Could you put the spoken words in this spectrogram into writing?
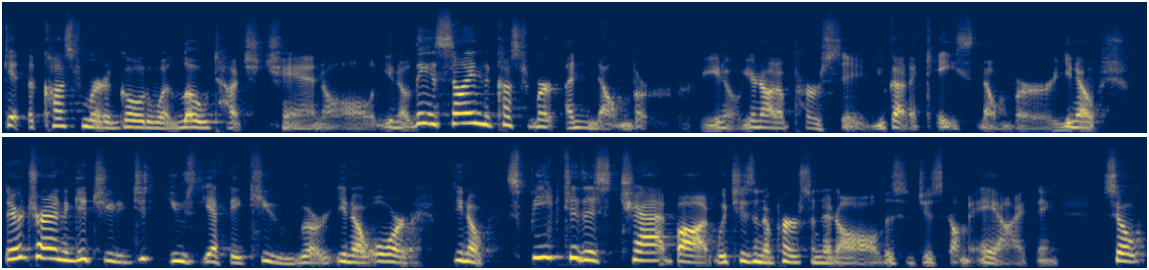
get the customer to go to a low touch channel. You know, they assign the customer a number. You know, you're not a person, you got a case number. You know, they're trying to get you to just use the FAQ or, you know, or, you know, speak to this chat bot, which isn't a person at all. This is just some AI thing. So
